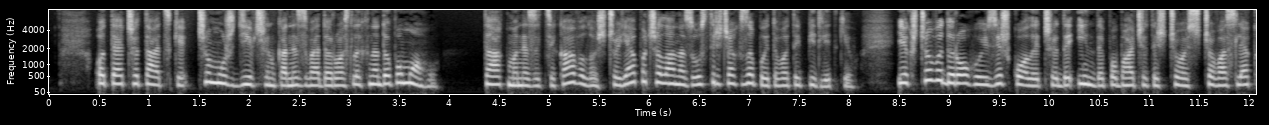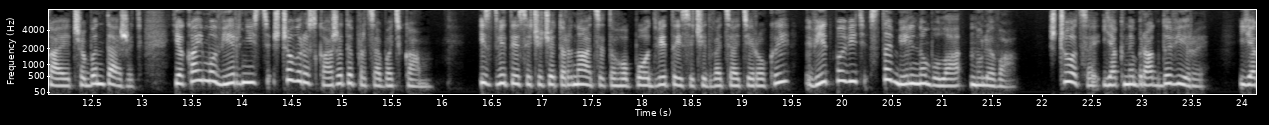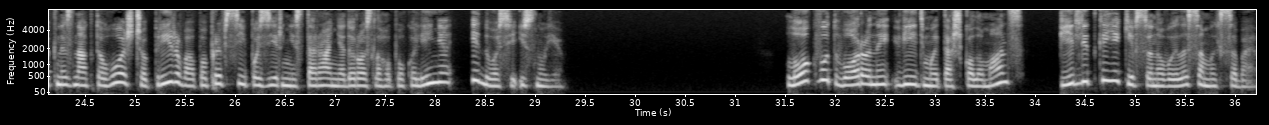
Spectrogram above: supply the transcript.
Оте читацьке, чому ж дівчинка не зве дорослих на допомогу? Так мене зацікавило, що я почала на зустрічах запитувати підлітків якщо ви дорогою зі школи чи де-інде побачите щось, що вас лякає чи бентежить, яка ймовірність, що ви розкажете про це батькам? Із 2014 по 2020 роки відповідь стабільно була нульова. Що це, як не брак довіри, як не знак того, що прірва, попри всі позірні старання дорослого покоління, і досі існує. Локвуд, ворони, відьми та школоманс підлітки, які всиновили самих себе.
